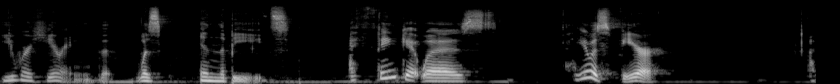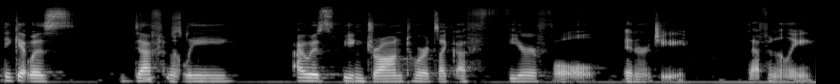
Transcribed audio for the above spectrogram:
you were hearing that was in the beads? I think it was, I think it was fear. I think it was definitely I was being drawn towards like a fearful energy. Definitely.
